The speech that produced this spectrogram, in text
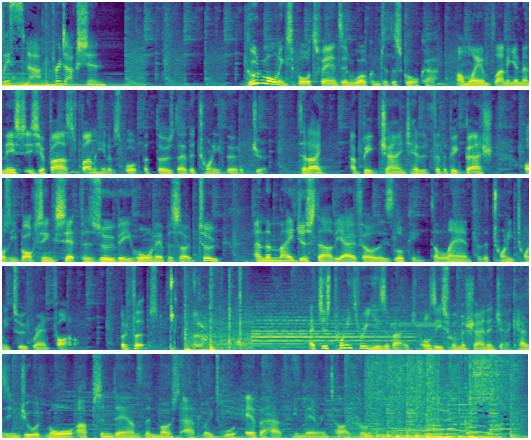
listener production. Good morning, sports fans, and welcome to the scorecard. I'm Liam Flanagan, and this is your fast, fun hit of sport for Thursday, the 23rd of June. Today, a big change headed for the Big Bash, Aussie boxing set for Tszyu v Horn episode 2, and the major star the AFL is looking to land for the 2022 Grand Final. But first, at just 23 years of age, Aussie swimmer Shayna Jack has endured more ups and downs than most athletes will ever have in their entire career.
